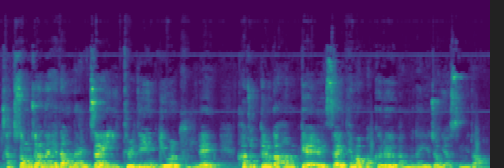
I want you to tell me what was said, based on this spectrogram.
작성자는 해당 날짜의 이틀 뒤인 2월 9일에 가족들과 함께 엘사의 테마파크를 방문할 예정이었습니다.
